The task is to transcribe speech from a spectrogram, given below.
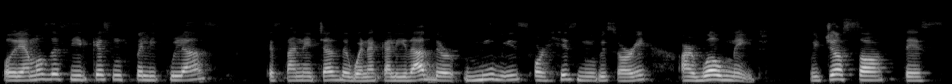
Podríamos decir que sus películas están hechas de buena calidad. Their movies, or his movies, sorry, are well made. We just saw this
